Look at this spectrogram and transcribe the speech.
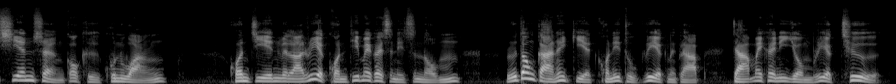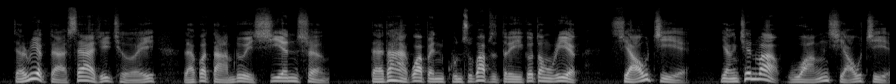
เซียนเฉิงก็คือคุณหวัง คนจีนเวลาเรียกคนที่ไม่ค่อยสนิทสนม หรือต้องการให้เกียรติคนที่ถูกเรียกนะครับ จะไม่ค่อยนิยมเรียกชื่อ จะเรียกแต่แท้เฉยๆแล้วก็ตามด้วยเซียนเฉิงแต่ถ้าหากว่าเป็นคุณสุภาพสตรีก็ต้องเรียกเฉียวเจี๋ยอย่างเช่นว่า หวังเฉียวเจี๋ย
